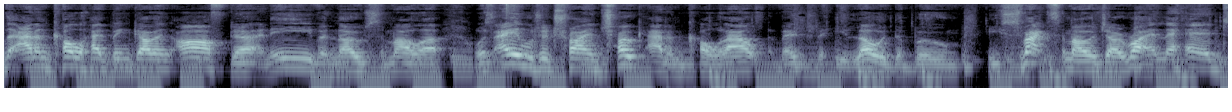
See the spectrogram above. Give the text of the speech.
that Adam Cole had been going after, and even though Samoa was able to try and choke Adam Cole out, eventually he lowered the boom, he smacked Samoa Joe right in the head,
